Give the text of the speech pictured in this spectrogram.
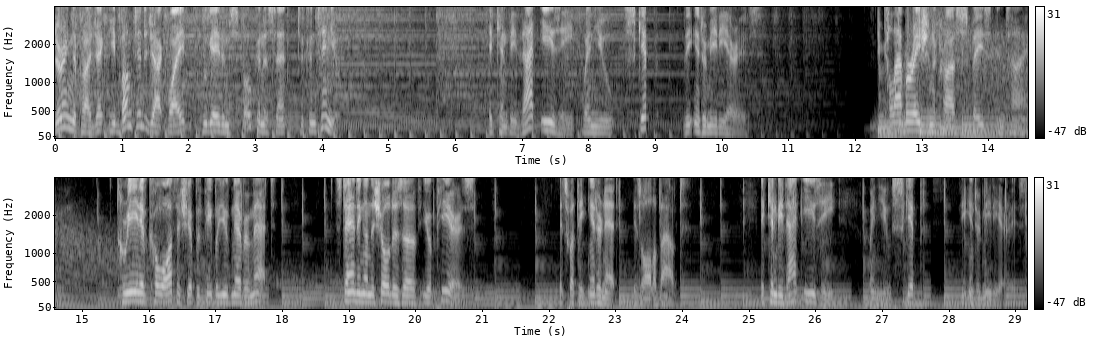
During the project, he bumped into Jack White, who gave him spoken assent to continue. It can be that easy when you skip the intermediaries. Collaboration across space and time creative co-authorship with people you've never met, standing on the shoulders of your peers. It's what the internet is all about. It can be that easy when you skip the intermediaries.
